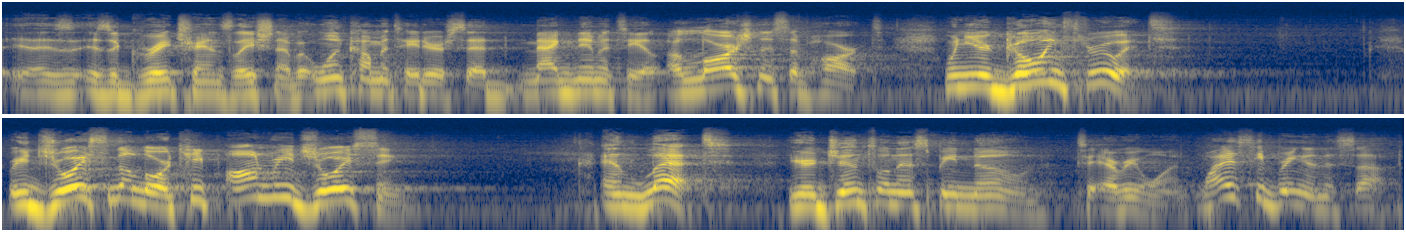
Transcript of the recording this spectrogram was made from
is, is, a great translation of it. One commentator said magnanimity, a largeness of heart. When you're going through it, rejoice in the Lord, keep on rejoicing, and let your gentleness be known to everyone. Why is he bringing this up?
